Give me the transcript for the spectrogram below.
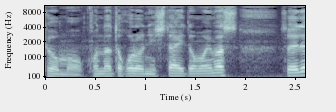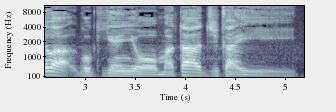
今日もこんなところにしたいと思います。それではごきげんよう、また次回。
